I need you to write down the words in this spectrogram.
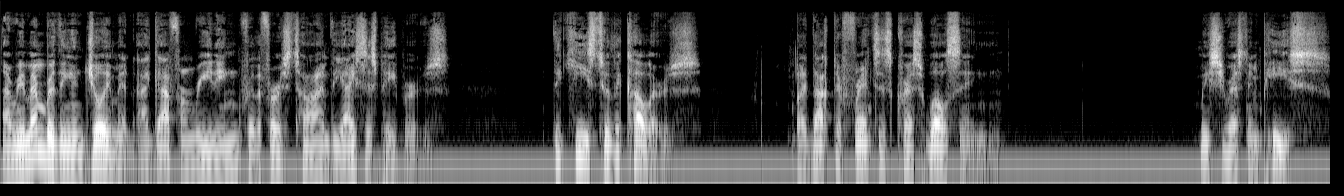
I remember the enjoyment I got from reading for the first time the ISIS Papers, The Keys to the Colors by Dr. Frances Cress Welsing May she rest in peace.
